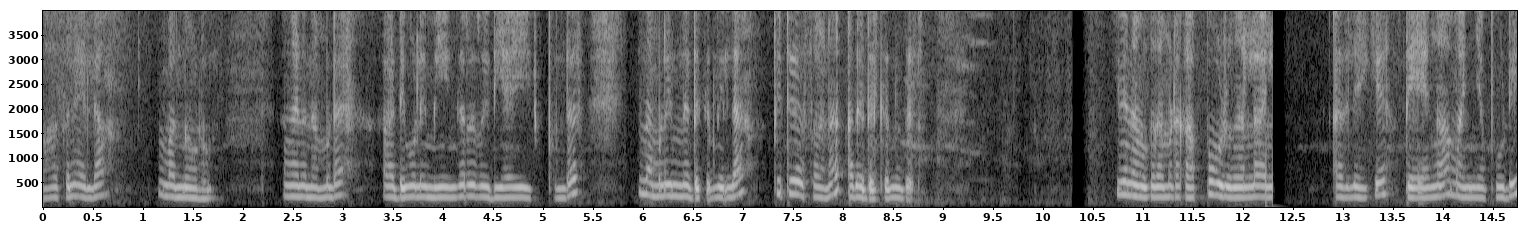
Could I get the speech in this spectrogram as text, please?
വാസനയെല്ലാം വന്നോളും. അങ്ങനെ നമ്മുടെ അടിപൊളി മീൻകറി റെഡിയായി ഇരിപ്പുണ്ട് നമ്മൾ ഇന്ന് എടുക്കുന്നില്ല. പിറ്റേ ദിവസമാണ് അതെടുക്കുന്നത് ഇനി നമുക്ക് നമ്മുടെ കപ്പ് പുഴുങ്ങാനുള്ള അതിലേക്ക് തേങ്ങ മഞ്ഞൾപ്പൊടി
